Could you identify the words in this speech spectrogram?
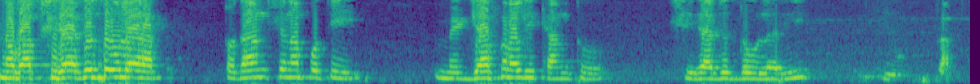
নবাব সিরাজউদ্দৌলার প্রধান সেনাপতি মির্জাফর আলী খান তো সিরাজউদ্দৌলারই প্রাপ্ত।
